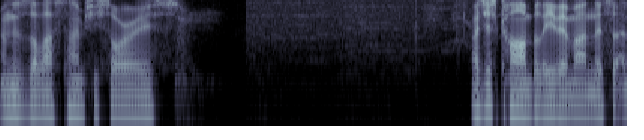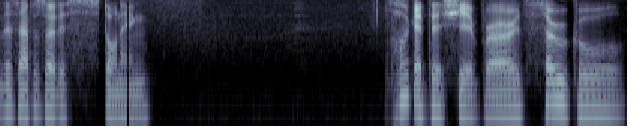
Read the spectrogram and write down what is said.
And this was the last time she saw Ace. I just can't believe it, man. This this episode is stunning. Look at this shit, bro. It's so cool.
